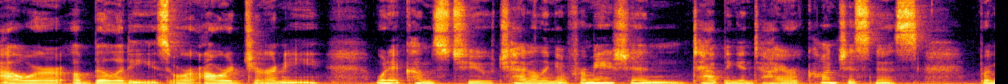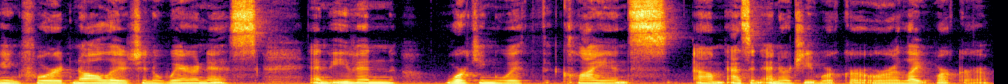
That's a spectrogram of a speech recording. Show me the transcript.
our abilities or our journey, when it comes to channeling information, tapping into higher consciousness, bringing forward knowledge and awareness, and even working with clients um, as an energy worker or a light worker.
